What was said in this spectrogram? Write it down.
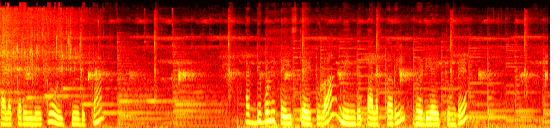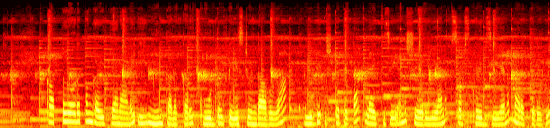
തലക്കറിയിലേക്ക് ഒഴിച്ചു കൊടുക്കാം അടിപൊളി ടേസ്റ്റ് ആയിട്ടുള്ള മീനിന്റെ തലക്കറി റെഡി ആയിട്ടുണ്ട്. കപ്പയോടൊപ്പം കഴിക്കാനാണ് ഈ മീൻ തലക്കറി കൂടുതൽ ടേസ്റ്റ് ഉണ്ടാവുക. വീഡിയോ ഇഷ്ടപ്പെട്ട ലൈക്ക് ചെയ്യാനും ഷെയർ ചെയ്യാനും സബ്സ്ക്രൈബ് ചെയ്യാനും മറക്കരുത്.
